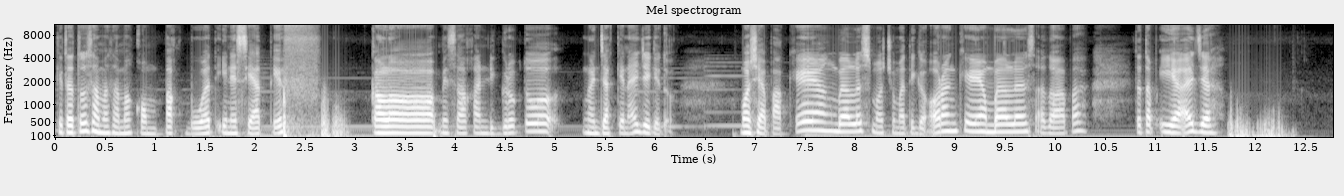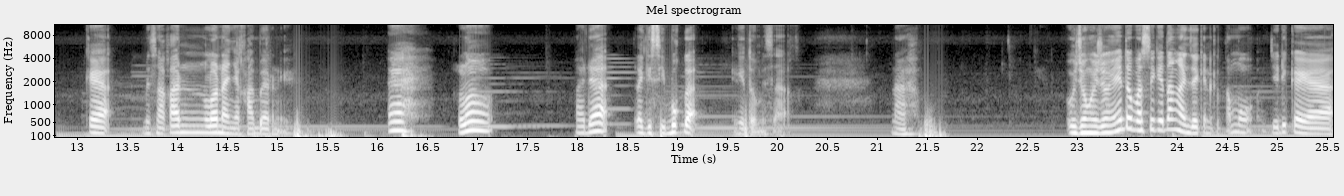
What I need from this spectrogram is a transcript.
Kita tuh sama-sama kompak buat inisiatif kalau misalkan di grup tuh ngejakin aja gitu. Mau siapa ke yang bales mau cuma tiga orang ke yang bales atau apa tetap iya aja. Kayak misalkan lo nanya kabar nih. Eh lo pada lagi sibuk gak? Gitu misal. Nah ujung-ujungnya itu pasti kita ngajakin ketemu. Jadi kayak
